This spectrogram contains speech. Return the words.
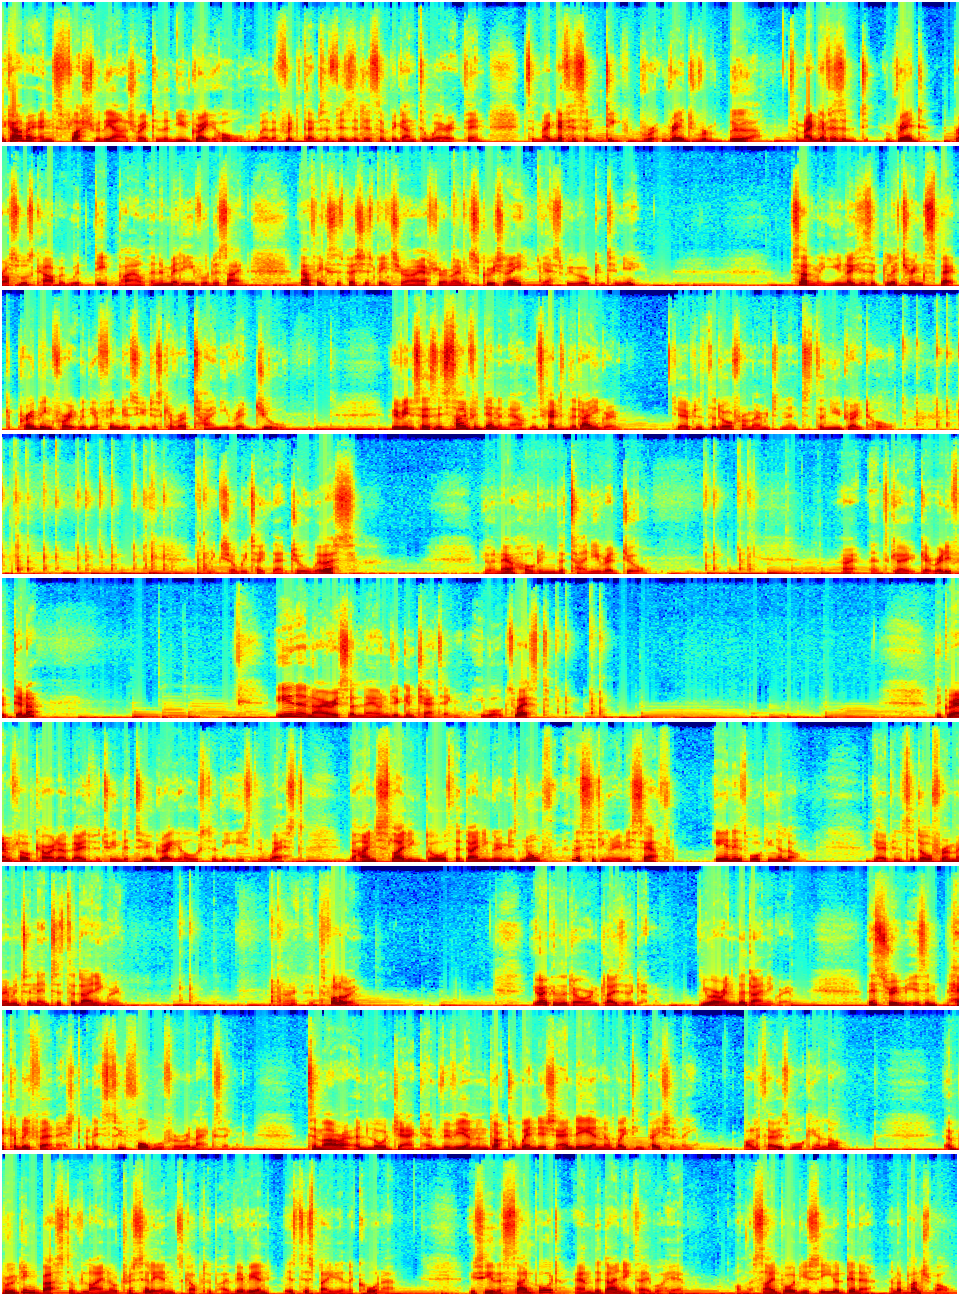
The carpet ends flush with the archway to the new Great Hall, where the footsteps of visitors have begun to wear it thin. It's a magnificent deep red, it's a magnificent red Brussels carpet with deep pile and a medieval design. Nothing suspicious meets your eye after a moment's scrutiny. Yes, we will continue. Suddenly, you notice a glittering speck. Probing for it with your fingers, you discover a tiny red jewel. Vivian says, It's time for dinner now. Let's go to the dining room. She opens the door for a moment and enters the new Great Hall make sure we take that jewel with us. You are now holding the tiny red jewel. Alright, let's go get ready for dinner. Ian and Iris are lounging and chatting. He walks west. The ground floor corridor goes between the two great halls to the east and west. Behind sliding doors, the dining room is north and the sitting room is south. Ian is walking along. He opens the door for a moment and enters the dining room. Alright, let's follow him. You open the door and close it again. You are in the dining room. This room is impeccably furnished, but it's too formal for relaxing. Tamara and Lord Jack and Vivian and Dr. Wendish and Ian are waiting patiently. Bolitho is walking along. A brooding bust of Lionel Tresyllian, sculpted by Vivian, is displayed in the corner. You see the sideboard and the dining table here. On the sideboard you see your dinner and a punch bowl.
